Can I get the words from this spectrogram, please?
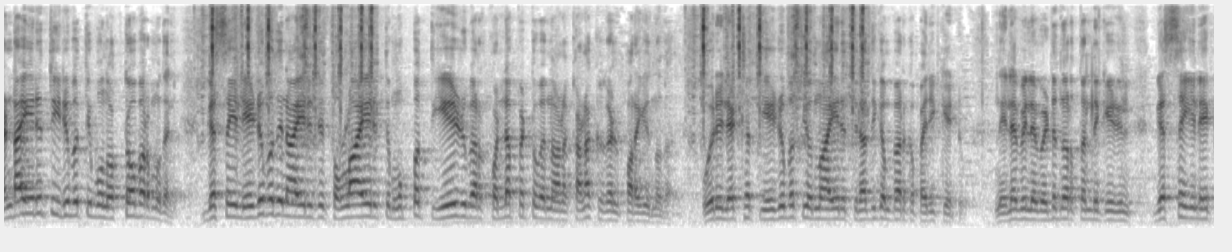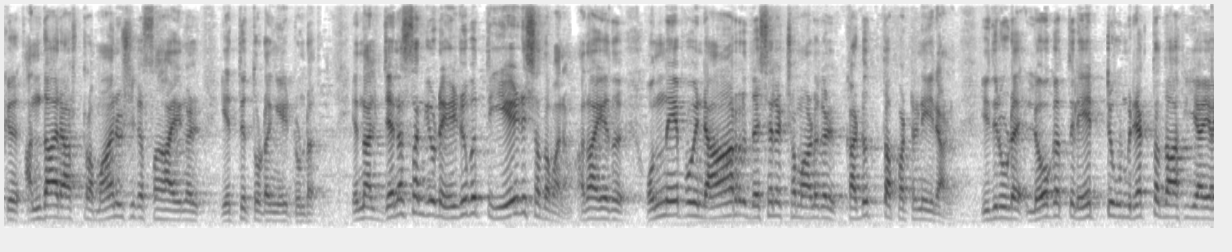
രണ്ടായിരത്തി ഇരുപത്തി മൂന്ന് ഒക്ടോബർ മുതൽ ഗസയിൽ എഴുപതിനായിരത്തി തൊള്ളായിരത്തി മുപ്പത്തിയേഴ് പേർ കൊല്ലപ്പെട്ടുവെന്നാണ് കണക്കുകൾ പറയുന്നത്. ഒരു ലക്ഷത്തി എഴുപത്തി ഒന്നായിരത്തിലധികം പേർക്ക് പരിക്കേറ്റു. നിലവിലെ വെടിനിർത്തലിന് കീഴിൽ ഗസയിലേക്ക് അന്താരാഷ്ട്ര മാനുഷിക സഹായങ്ങൾ എത്തിത്തുടങ്ങിയിട്ടുണ്ട്. എന്നാൽ ജനസംഖ്യയുടെ എഴുപത്തിയേഴ് ശതമാനം അതായത് ഒന്നേ പോയിന്റ് ആറ് ദശലക്ഷം ആളുകൾ കടുത്ത പട്ടിണിയിലാണ്. ഇതിലൂടെ ലോകത്തിലെ ഏറ്റവും രക്തദാഹിയായ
